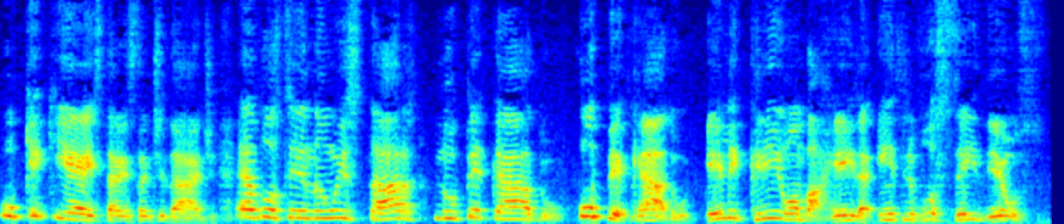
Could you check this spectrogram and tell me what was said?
O que, que é estar em santidade? É você não estar no pecado. O pecado, ele cria uma barreira entre você e Deus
